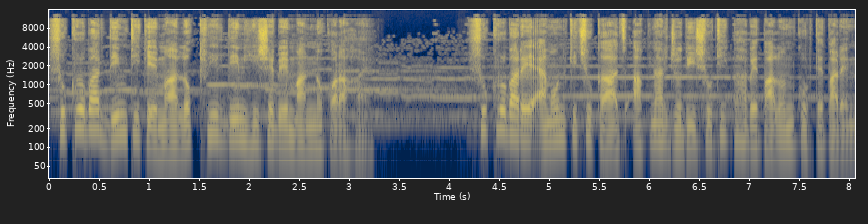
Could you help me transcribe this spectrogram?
শুক্রবার দিনটিকে মা লক্ষ্মীর দিন হিসেবে মান্য করা হয়। শুক্রবারে এমন কিছু কাজ আপনার যদি সঠিকভাবে পালন করতে পারেন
